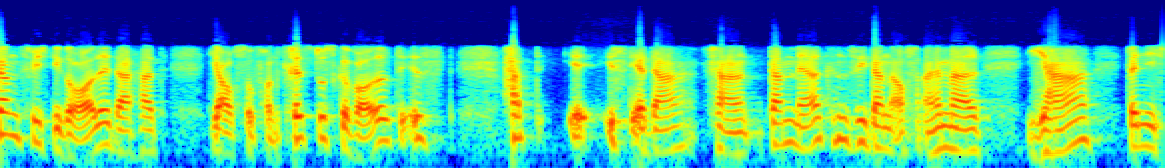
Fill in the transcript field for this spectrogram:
ganz wichtige Rolle da hat, die auch so von Christus gewollt ist, hat, ist er da, dann merken Sie dann auf einmal, ja, wenn ich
